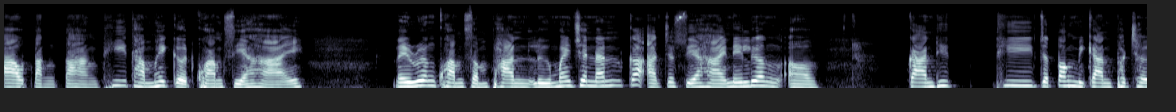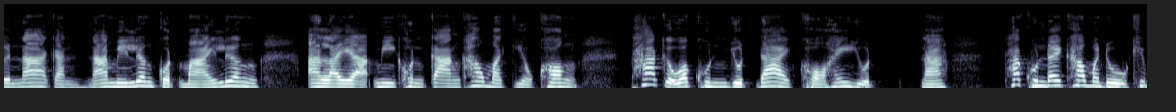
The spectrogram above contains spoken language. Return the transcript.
ราวต่างๆ ที่ทำให้เกิดความเสียหาย ในเรื่องความสัมพันธ์ หรือไม่เช่นนั้นก็อาจจะเสียหายในเรื่องเอ่อการที่ที่จะต้องมีการเผชิญหน้ากันนะมีเรื่องกฎหมายเรื่องอะไรอะ่ะมีคนกลางเข้ามาเกี่ยวข้อง ถ้าเกิดว่าคุณหยุดได้ขอให้หยุดนะ ถ้าคุณได้เข้ามาดูคลิป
